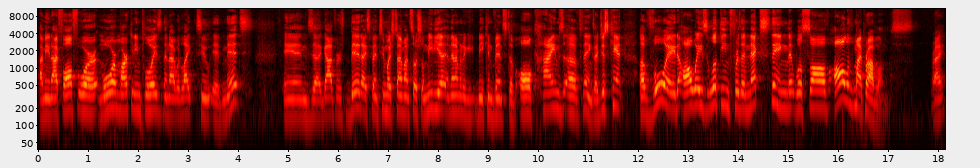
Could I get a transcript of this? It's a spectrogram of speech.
I mean, I fall for more marketing ploys than I would like to admit. And uh, God forbid I spend too much time on social media, and then I'm going to be convinced of all kinds of things. I just can't avoid always looking for the next thing that will solve all of my problems, right?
